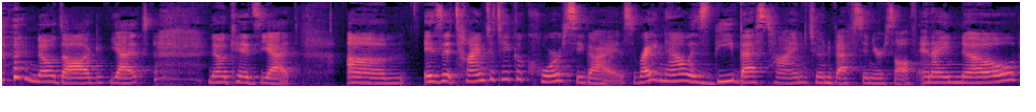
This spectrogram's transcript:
no dog yet, no kids yet. Um, is it time to take a course, you guys? Right now is the best time to invest in yourself. And I know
